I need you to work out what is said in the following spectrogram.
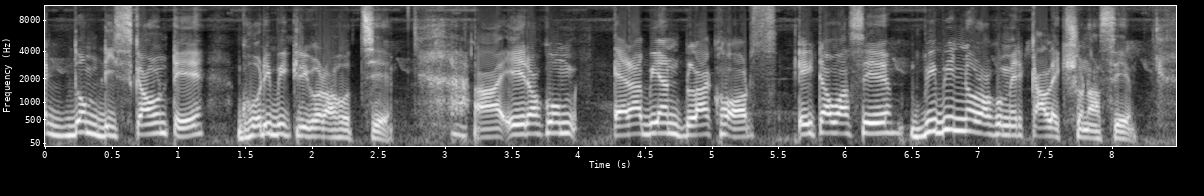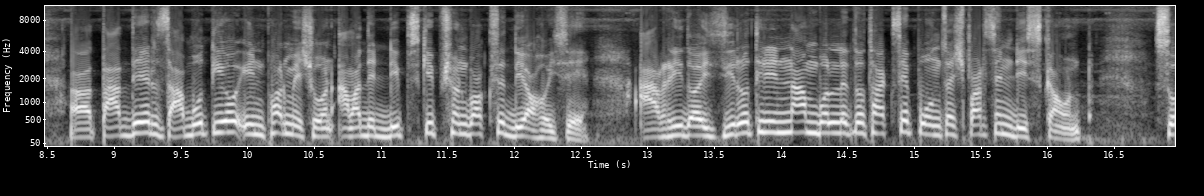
একদম ডিসকাউন্টে ঘড়ি বিক্রি করা হচ্ছে। এরকম অ্যারাবিয়ান ব্ল্যাক হর্স এইটাও আছে, বিভিন্ন রকমের কালেকশন আছে। তাদের যাবতীয় ইনফরমেশন আমাদের ডিসক্রিপশন বক্সে দেওয়া হয়েছে। আর হৃদয় জিরো থ্রির নাম বললে তো থাকছে, পঞ্চাশ পার্সেন্ট ডিসকাউন্ট সো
